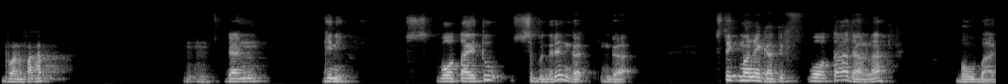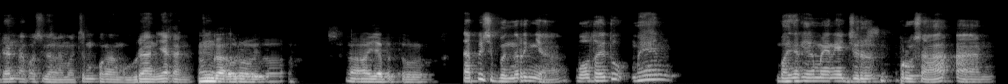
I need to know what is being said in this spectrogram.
bermanfaat. Dan gini, wota itu sebenarnya nggak nggak stigma negatif wota adalah bau badan apa segala macam pengangguran ya kan. enggak uro itu. Oh iya betul. Tapi sebenarnya wota itu men banyak yang manajer perusahaan,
